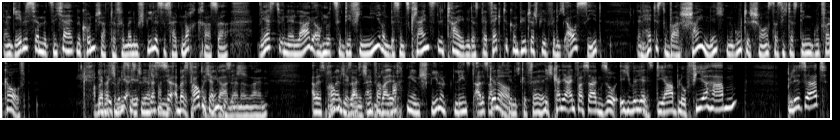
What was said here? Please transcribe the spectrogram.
dann gäbe es ja mit Sicherheit eine Kundschaft dafür. Bei dem Spiel ist es halt noch krasser. Wärst du in der Lage, auch nur zu definieren, bis ins kleinste Detail, wie das perfekte Computerspiel für dich aussieht, dann hättest du wahrscheinlich eine gute Chance, dass sich das Ding gut verkauft. Ja, aber ich will ja- du das ist ja- aber das brauche ich ja gar nicht. Sein. Aber das brauche ich ja gar nicht. einfach, weil, macht mir ein Spiel und lehnst alles ab, was genau. dir nicht gefällt. Ich kann ja einfach sagen, so, ich will jetzt Diablo 4 haben. Blizzard,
